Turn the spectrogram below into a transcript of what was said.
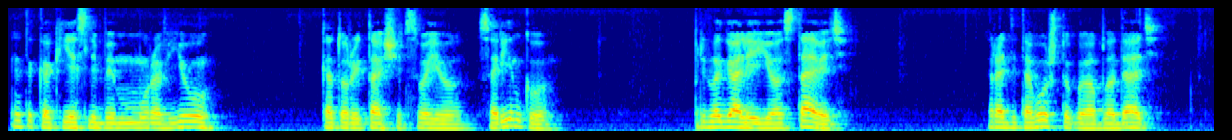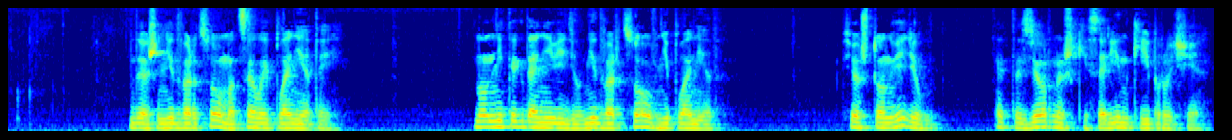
Это как если бы муравью, который тащит свою соринку, предлагали ее оставить ради того, чтобы обладать даже не дворцом, а целой планетой. Но он никогда не видел ни дворцов, ни планет. Все, что он видел, это зернышки, соринки и прочее –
